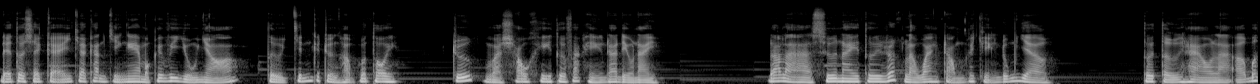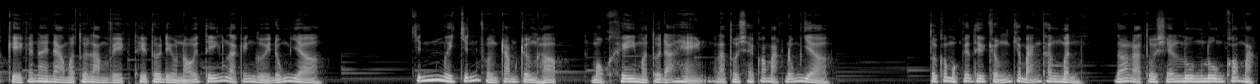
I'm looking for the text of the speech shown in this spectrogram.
để tôi sẽ kể cho các anh chị nghe một cái ví dụ nhỏ từ chính cái trường hợp của tôi trước và sau khi tôi phát hiện ra điều này. Đó là xưa nay tôi rất là quan trọng cái chuyện đúng giờ. Tôi tự hào là ở bất kỳ cái nơi nào mà tôi làm việc thì tôi đều nổi tiếng là cái người đúng giờ. 99% trường hợp, một khi mà tôi đã hẹn là tôi sẽ có mặt đúng giờ. Tôi có một cái tiêu chuẩn cho bản thân mình, đó là tôi sẽ luôn luôn có mặt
